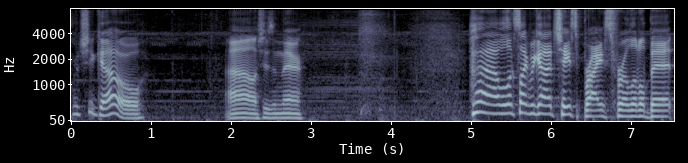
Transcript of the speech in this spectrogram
Where'd she go? Oh, she's in there. well, looks like we gotta chase Bryce for a little bit,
